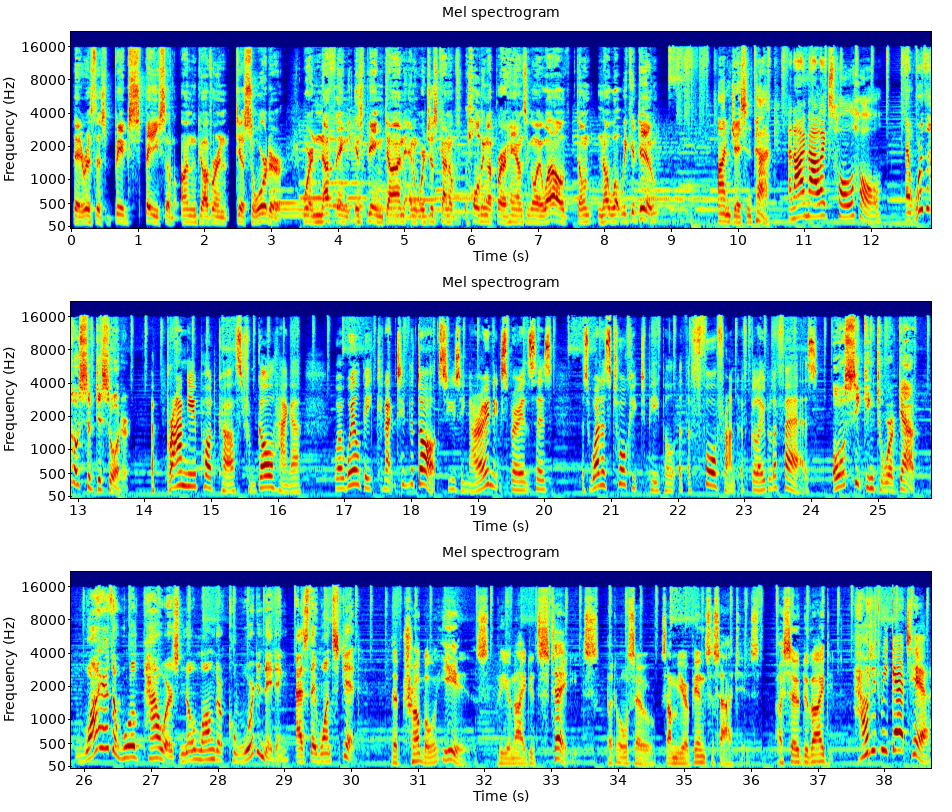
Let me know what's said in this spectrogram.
There is this big space of ungoverned disorder where nothing is being done and we're just kind of holding up our hands and going, well, don't know what we could do. I'm Jason Pack. And I'm Alex Hall Hall. And we're the hosts of Disorder, a brand new podcast from Goalhanger where we'll be connecting the dots using our own experiences as well as talking to people at the forefront of global affairs. All seeking to work out why are the world powers no longer coordinating as they once did? The trouble is the United States, but also some European societies, are so divided. How did we get here?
